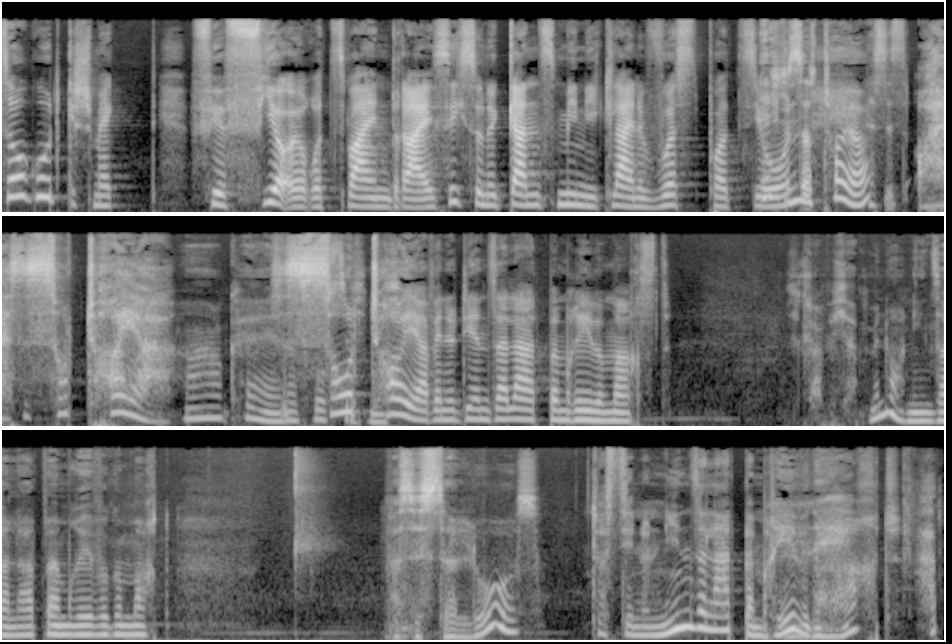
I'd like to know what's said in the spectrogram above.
so gut geschmeckt. für 4,32 Euro, so eine ganz mini kleine Wurstportion. Echt, ist das teuer? Das ist, oh, das ist so teuer. Ah, okay. Das, das ist so teuer, wenn du dir einen Salat beim Rewe machst. Ich glaube, ich habe mir noch nie einen Salat beim Rewe gemacht. Was ist da los? Du hast dir noch nie einen Salat beim Rewe gemacht? Hab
